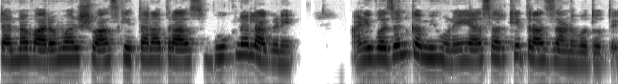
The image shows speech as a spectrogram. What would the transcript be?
त्यांना वारंवार श्वास घेताना त्रास भूक न लागणे आणि वजन कमी होणे यासारखे त्रास जाणवत होते.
